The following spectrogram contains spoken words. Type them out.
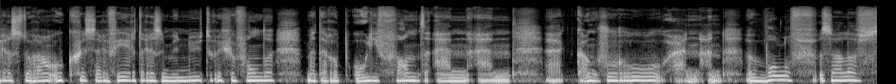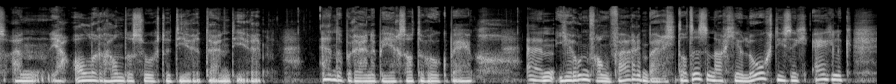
restaurant ook geserveerd. Er is een menu teruggevonden met daarop olifant en, en eh kangoeroe en, en een wolf zelfs. En ja, allerhande soorten dieren, tuindieren. En de bruine beer zat er ook bij. En Jeroen van Varenberg, dat is een archeoloog die zich eigenlijk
